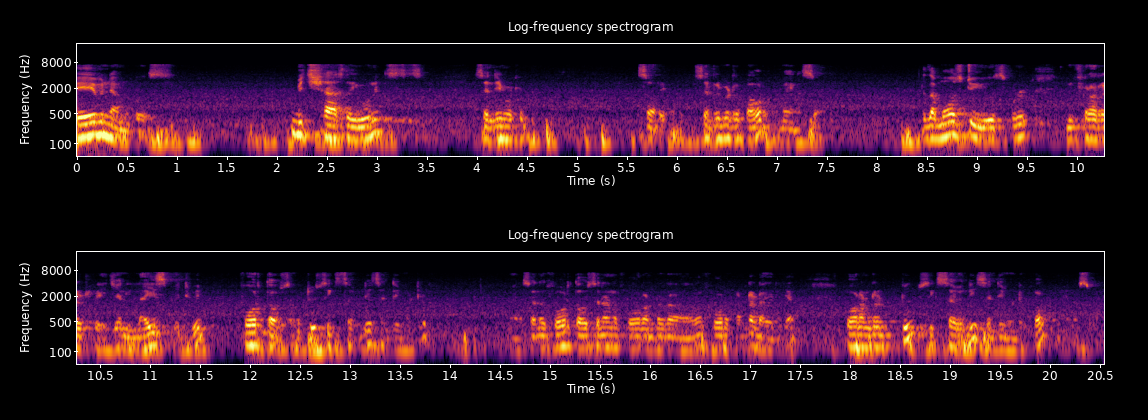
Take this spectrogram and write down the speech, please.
wave numbers which has the units centimetre sorry centimeter power minus 1 the most useful infrared region lies between 4000 to 670 centimeter minus അത് 4000 ആണ് 400 ആണ് 400 ആയിരിക്കാം. 400 to 670 centimeter per minus 1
